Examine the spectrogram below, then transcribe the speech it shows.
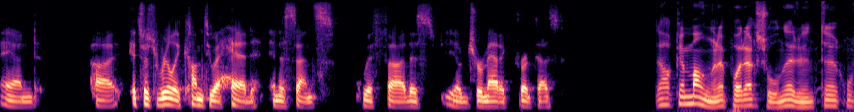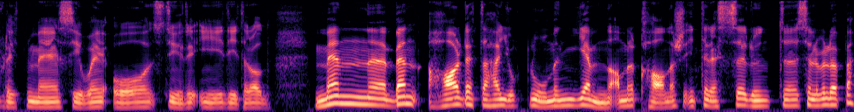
and uh, it's just really come to a head in a sense with uh, this you know dramatic drug test. Det har ikke manglet på reaksjoner rundt eh, konflikten med Seaway og styret i Ditarod. Men eh, Ben, har dette her gjort noe med den jevne amerikaners interesse rundt eh, selve løpet?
